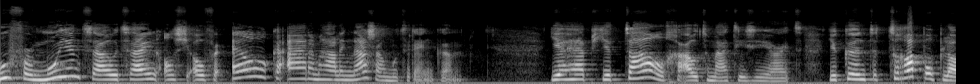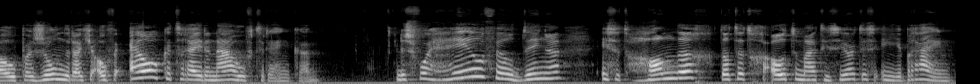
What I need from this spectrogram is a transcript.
Hoe vermoeiend zou het zijn als je over elke ademhaling na zou moeten denken? Je hebt je taal geautomatiseerd. Je kunt de trap oplopen zonder dat je over elke trede na hoeft te denken. Dus voor heel veel dingen is het handig dat het geautomatiseerd is in je brein.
